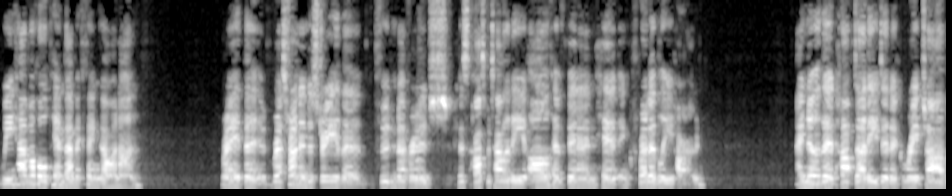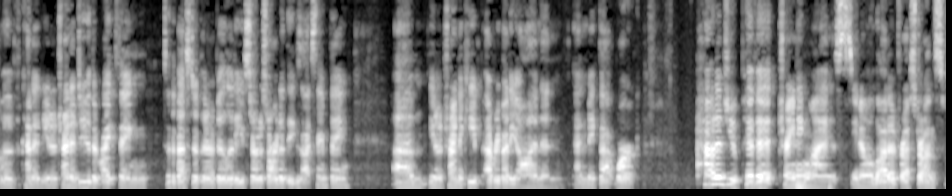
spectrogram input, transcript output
we have a whole pandemic thing going on, right? The restaurant industry, the food and beverage, hospitality, all have been hit incredibly hard I know that Hopdoddy did a great job of kind of, you know, trying to do the right thing to the best of their ability, sort of started the exact same thing, um, you know, trying to keep everybody on and, and make that work. How did you pivot training wise? You know, a lot of restaurants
